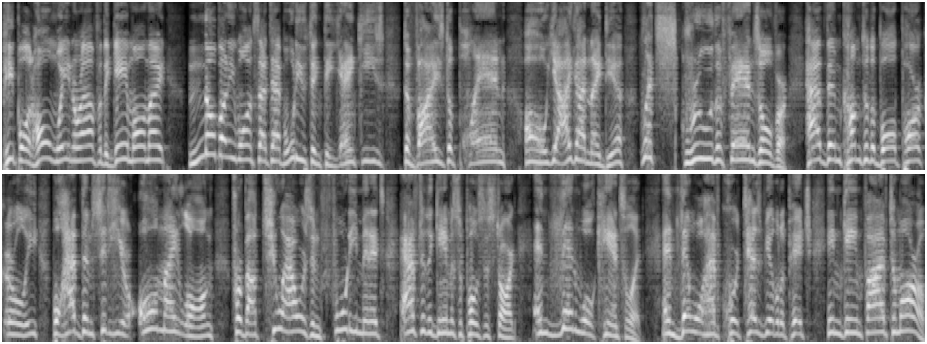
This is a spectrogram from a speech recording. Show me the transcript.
People at home waiting around for the game all night. Nobody wants that to happen. What do you think? The Yankees devised a plan? Oh, yeah, I got an idea. Let's screw the fans over. Have them come to the ballpark early. We'll have them sit here all night long for about two hours and 40 minutes after the game is supposed to start, and then we'll cancel it. And then we'll have Cortes be able to pitch in game five tomorrow.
